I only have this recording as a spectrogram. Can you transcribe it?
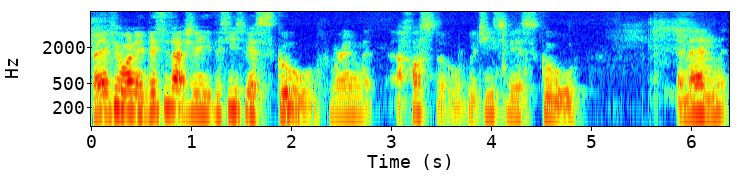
but if you wanted, this is actually this used to be a school. We're in a hostel, which used to be a school, and then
